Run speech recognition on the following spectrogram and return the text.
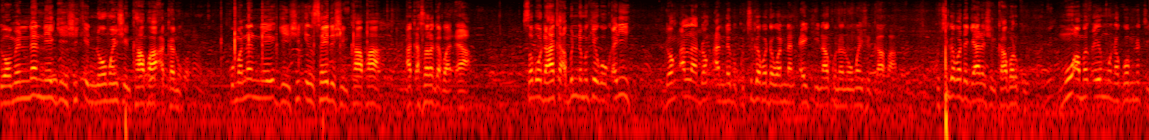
Domin nan ne ginshikin noman shinkafa a kano. Kuma nan ne ginshikin sai da shinkafa a ƙasar gaba ɗaya. Saboda haka abin da muke ƙoƙari don allah don annabi ku ci gaba da wannan aiki naku na noman shinkafa. Ku ci gaba da gyara shinkafar ku. Mu a matsayinmu na gwamnati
